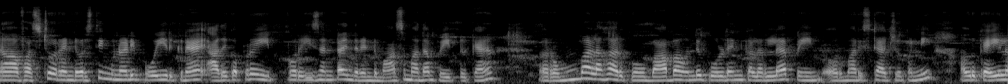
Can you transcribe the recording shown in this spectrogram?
நான் ஃபஸ்ட்டு ஒரு ரெண்டு வருஷத்துக்கு முன்னாடி போயிருக்கிறேன். அதுக்கப்புறம் இப்போ ரீசெண்டாக இந்த ரெண்டு மாதமாக தான் போயிட்டுருக்கேன். ரொம்ப அழகாக இருக்கும். பாபா வந்து கோல்டன் கலரில் பெயிண்ட் ஒரு மாதிரி ஸ்டாச்சு பண்ணி அவர் கையில்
